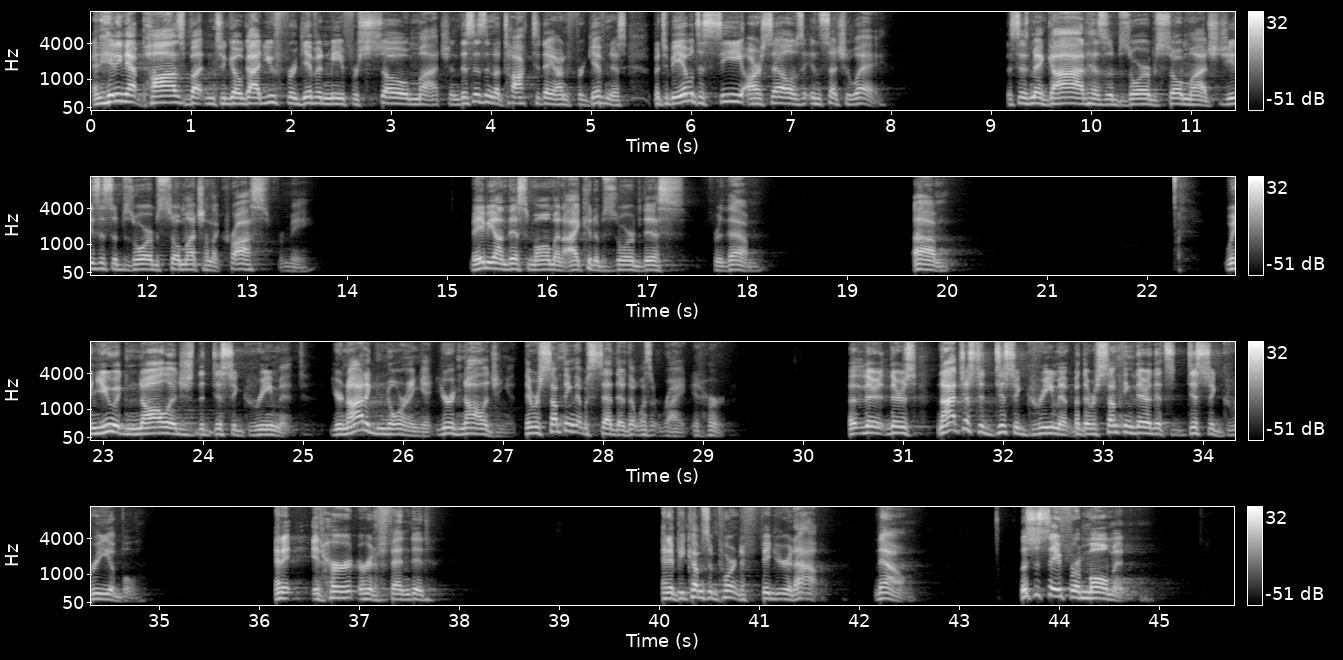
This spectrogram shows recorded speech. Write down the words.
And hitting that pause button to go, God, you've forgiven me for so much. And this isn't a talk today on forgiveness, but to be able to see ourselves in such a way. This says, man, God has absorbed so much. Jesus absorbed so much on the cross for me. Maybe on this moment, I could absorb this for them. Um, when you acknowledge the disagreement, you're not ignoring it, you're acknowledging it. There was something that was said there that wasn't right, it hurt. There, there's not just a disagreement, but there was something there that's disagreeable. And it, it hurt or it offended. And it becomes important to figure it out. Now, let's just say for a moment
